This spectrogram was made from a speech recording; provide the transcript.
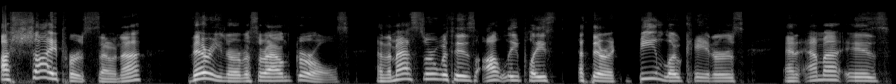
a shy persona, very nervous around girls, and the Master with his oddly placed etheric beam locators, and Emma is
